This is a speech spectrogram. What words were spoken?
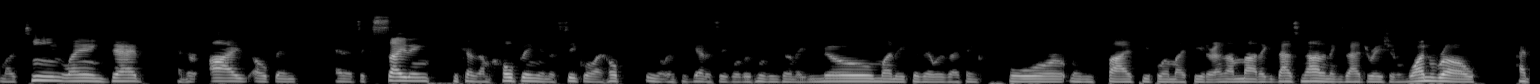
Martine laying dead and her eyes open. And it's exciting because I'm hoping in the sequel. I hope you know if we get a sequel, this movie's gonna make no money because there was I think four, maybe five people in my theater, and I'm not. That's not an exaggeration. One row had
